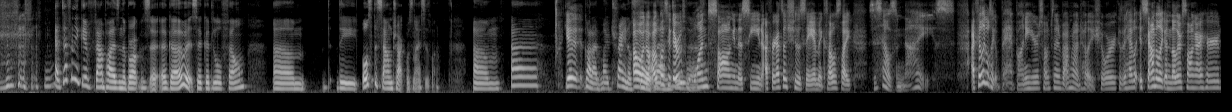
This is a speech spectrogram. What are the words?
Yeah, definitely give Vampires in the Bronx a, a go. It's a good little film. Um, the also the soundtrack was nice as well. Um, uh, yeah. God, I, my train of Oh no, I was about to say there was one song in a scene. I forgot to Shazam it because I was like, "This sounds nice." I feel like it was like a Bad Bunny or something, but I'm not entirely sure because it had like it sounded like another song I heard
